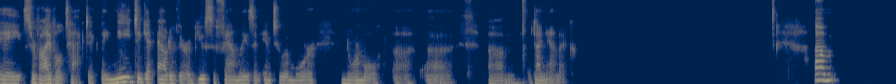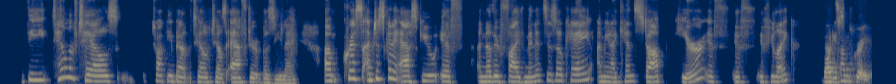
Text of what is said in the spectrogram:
a survival tactic. They need to get out of their abusive families and into a more normal uh, uh, um, dynamic. Um, the Tale of Tales, talking about the Tale of Tales after Basile. Um, Chris, I'm just going to ask you if another five minutes is okay. I mean, I can stop here if if if you like. That sounds great.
